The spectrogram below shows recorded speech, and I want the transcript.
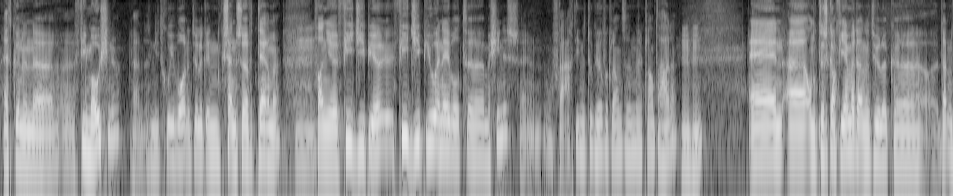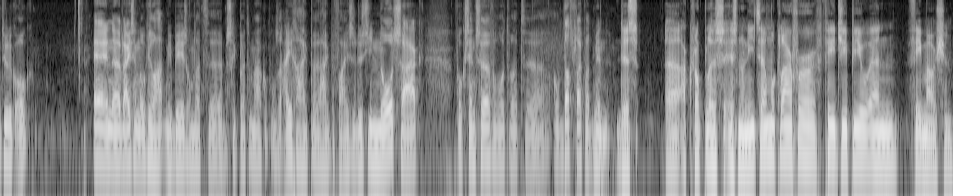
het kunnen eh, eh, vMotionen. Nou, dat is niet het goede woord natuurlijk in Send Server termen. Mhm. Van je vGPU vGPU-enabled machines. Een vraag die natuurlijk heel veel klanten, klanten hadden. Mhm. En eh, ondertussen kan VMware dat natuurlijk, eh, dat natuurlijk ook. En eh, wij zijn er ook heel hard mee bezig om dat eh, beschikbaar te maken op onze eigen hyper, hypervisor. Dus die noodzaak voor Xen Server wordt wat, eh, op dat vlak wat minder. Dus eh, Acropolis is nog niet helemaal klaar voor vGPU en vMotion.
